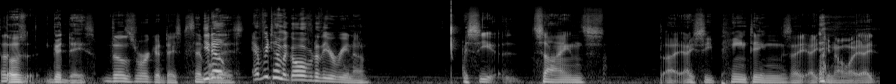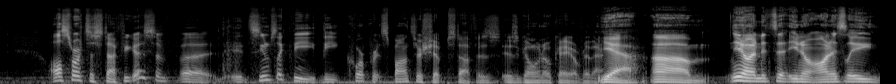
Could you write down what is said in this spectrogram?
th- those good days. those were good days. Simple you know, days. every time I go over to the arena, I see uh, signs, I, I see paintings, I, I you know, I, all sorts of stuff. You guys have. Uh, it seems like the the corporate sponsorship stuff is is going okay over there. Yeah. Um, you know, and it's a, you know, honestly,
